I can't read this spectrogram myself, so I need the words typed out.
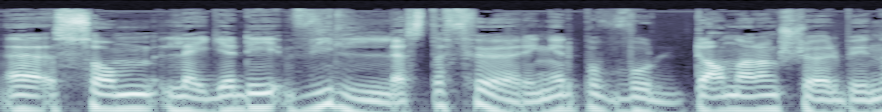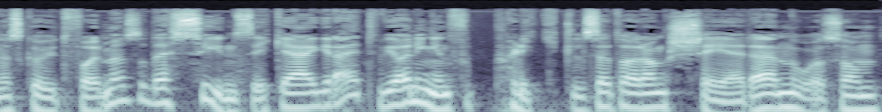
Eh, som legger de villeste føringer på hvordan arrangørbyene skal utformes. og Det synes ikke jeg er greit. Vi har ingen forpliktelse til å arrangere noe som,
